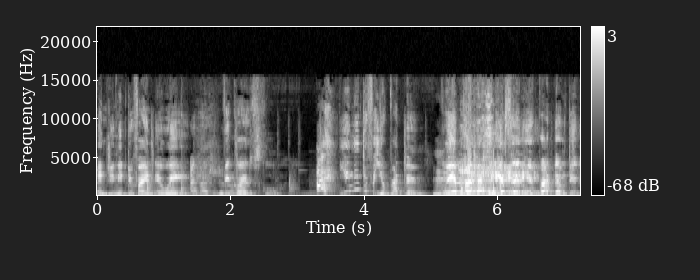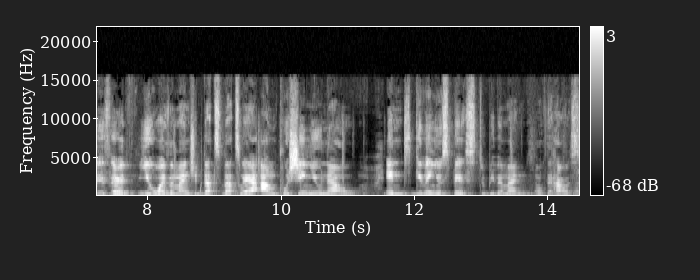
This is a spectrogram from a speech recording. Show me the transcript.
and you need to find a way. Because- Ah, you need to. f- brought them. Mm. We brought. listen, we brought them to this earth. You as a man should. That's that's where I'm pushing you now, and giving you space to be the man of the house,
